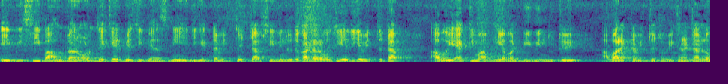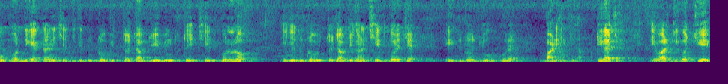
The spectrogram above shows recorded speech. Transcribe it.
এই বিসি বাহুটার অর্ধেকের বেশি ব্যাস নিয়ে এদিকে একটা বৃত্তের চাপ সি বিন্দুতে কাটার বসি, এদিকে বৃত্তচাপ আর ওই একই মাপ নিয়ে আবার বি বিন্দুতে আবার একটা বৃত্তচাপ এখানে টানলো, উপর দিকে একটা, নিচের দিকে দুটো বৃত্তচাপ যে বিন্দুতে ছেদ করল, এই যে দুটো বৃত্তচাপ যেখানে ছেদ করেছে, এই দুটো যোগ করে বাড়িয়ে দিলাম। ঠিক আছে? এবার কি করছি? এই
